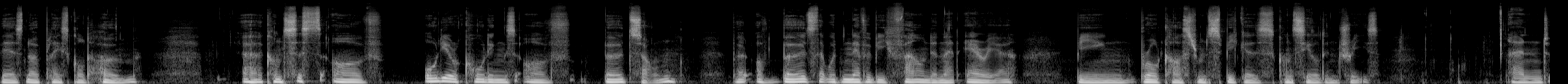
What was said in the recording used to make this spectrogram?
There's No Place Called Home, uh, consists of audio recordings of birdsong, but of birds that would never be found in that area being broadcast from speakers concealed in trees. And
